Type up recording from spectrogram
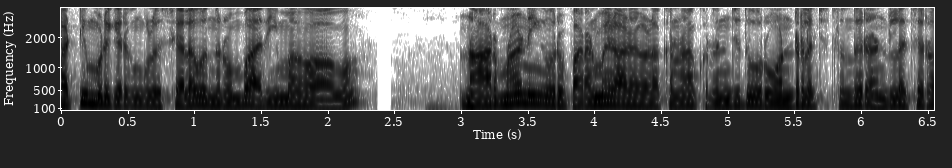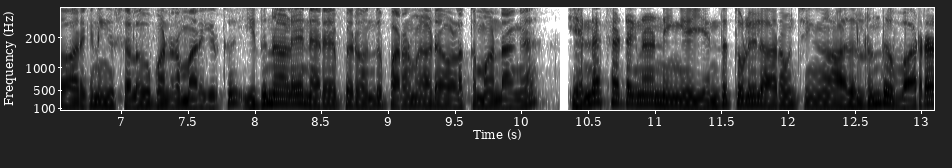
கட்டி முடிக்கிறதுக்கு உங்களுக்கு செலவு வந்து ரொம்ப அதிகமாக ஆகும். நார்மலாக நீங்கள் ஒரு பரன்மேல் ஆடு வளர்க்கணும்னா குறைஞ்சது ஒரு ஒன்றரை லட்சத்துலேருந்து ரெண்டு லட்ச ரூபா வரைக்கும் நீங்கள் செலவு பண்ணுற மாதிரி இருக்குது இதனாலே நிறைய பேர் வந்து பரன்மேல் ஆடை வளர்த்த மாட்டாங்க. என்ன கேட்டிங்கன்னா நீங்கள் எந்த தொழில் ஆரம்பிச்சிங்க அதிலிருந்து வர்ற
